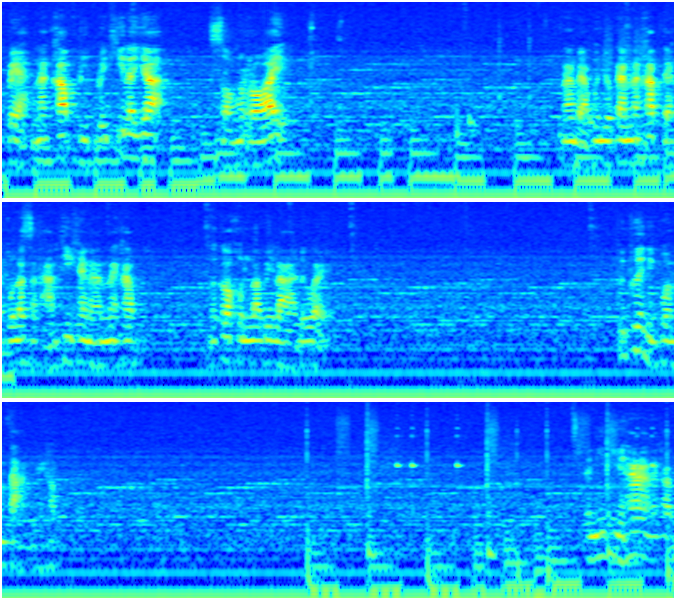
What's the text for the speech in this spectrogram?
2.8 นะครับ ปิดไปที่ระยะ 200นางแบบคนเดียวกันนะครับ แต่คนละสถานที่แค่นั้นนะครับ แล้วก็คนละเวลาด้วย เพื่อนๆเห็นความต่างไหมครับ อันนี้ D5 นะครับ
